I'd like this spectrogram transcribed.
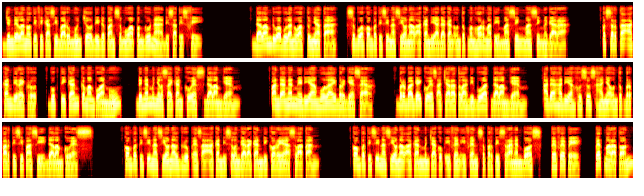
jendela notifikasi baru muncul di depan semua pengguna di Satisfi. Dalam dua bulan waktu nyata, sebuah kompetisi nasional akan diadakan untuk menghormati masing-masing negara. Peserta akan direkrut. Buktikan kemampuanmu, dengan menyelesaikan kues dalam game. Pandangan media mulai bergeser. Berbagai kues acara telah dibuat dalam game. Ada hadiah khusus hanya untuk berpartisipasi dalam kues. Kompetisi nasional grup SA akan diselenggarakan di Korea Selatan. Kompetisi nasional akan mencakup event-event seperti serangan bos, PvP, pet marathon,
